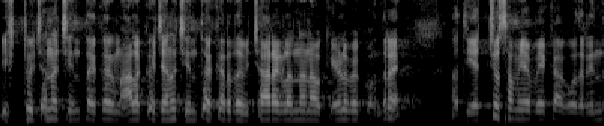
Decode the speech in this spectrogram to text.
ಇಷ್ಟು ಜನ ಚಿಂತಕರು, ನಾಲ್ಕು ಜನ ಚಿಂತಕರದ ವಿಚಾರಗಳನ್ನು ನಾವು ಕೇಳಬೇಕು ಅಂದರೆ ಅತಿ ಹೆಚ್ಚು ಸಮಯ ಬೇಕಾಗುವುದರಿಂದ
